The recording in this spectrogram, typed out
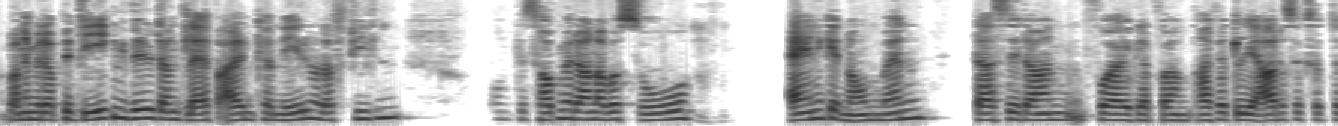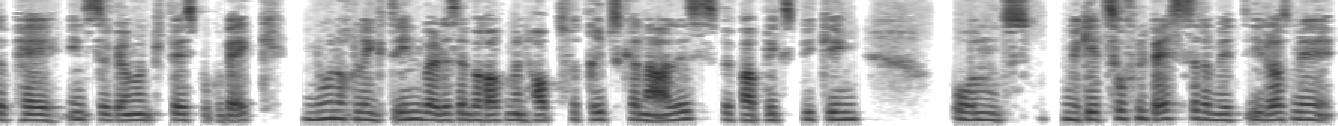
wenn ich mich da bewegen will, dann gleich auf allen Kanälen oder vielen. Und das hat mir dann aber so mhm. eingenommen, dass ich dann vor, ich glaube, vor einem Dreivierteljahr oder so gesagt habe, hey, Instagram und Facebook weg, nur noch LinkedIn, weil das einfach auch mein Hauptvertriebskanal ist für Public Speaking. Und mir geht so viel besser damit. Ich lasse mich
